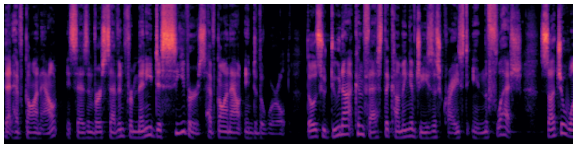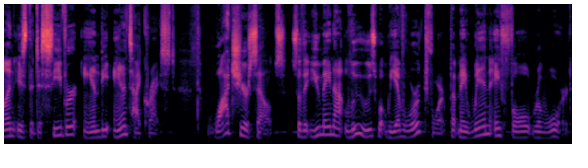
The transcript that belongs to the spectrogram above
that have gone out. It says in verse 7 For many deceivers have gone out into the world, those who do not confess the coming of Jesus Christ in the flesh. Such a one is the deceiver and the antichrist. Watch yourselves so that you may not lose what we have worked for, but may win a full reward.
